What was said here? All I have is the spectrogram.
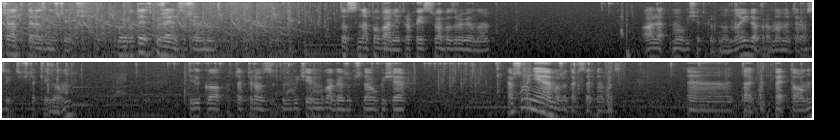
Trzeba to teraz zniszczyć. Kurde, to jest wkurzające, że to snapowanie trochę jest słabo zrobione. Ale mówi się trudno. No i dobra, mamy teraz coś takiego. Tylko tak teraz zwróciłem uwagę, że przydałoby się... A w sumie nie, może tak stać nawet. Eee, tak, beton.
